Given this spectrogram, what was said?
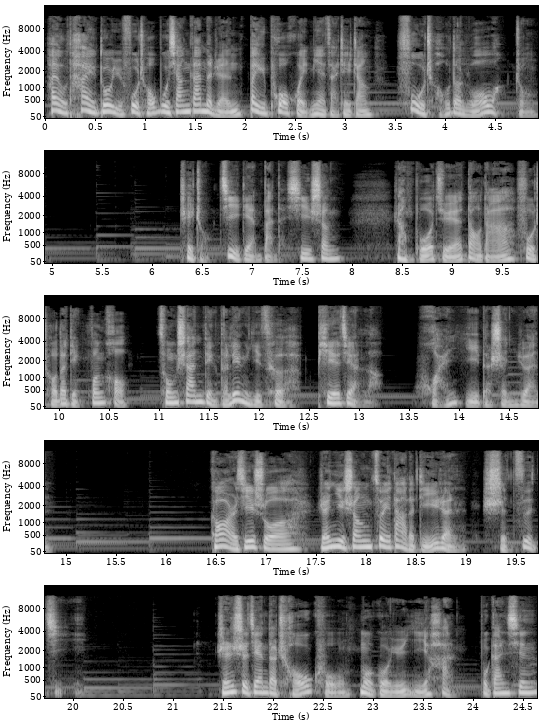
还有太多与复仇不相干的人被迫毁灭在这张复仇的罗网中。这种祭奠般的牺牲，让伯爵到达复仇的顶峰后，从山顶的另一侧瞥见了。怀疑的深渊。高尔基说：“人一生最大的敌人是自己。人世间的愁苦，莫过于遗憾、不甘心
